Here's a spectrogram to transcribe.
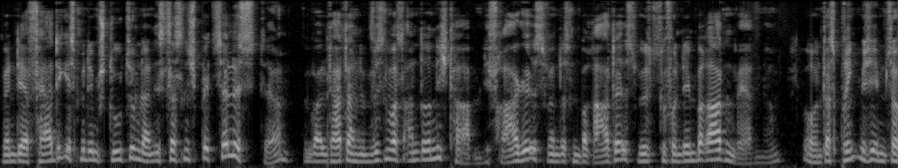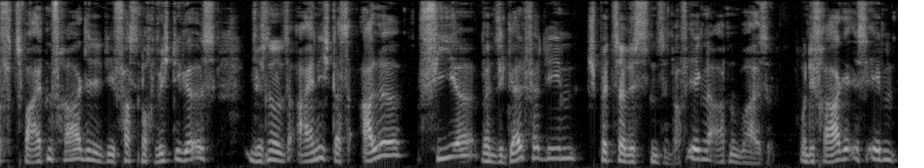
Wenn der fertig ist mit dem Studium, dann ist das ein Spezialist, ja? weil der hat dann ein Wissen, was andere nicht haben. Die Frage ist, wenn das ein Berater ist, willst du von dem beraten werden? Ja? Und das bringt mich eben zur zweiten Frage, die, die fast noch wichtiger ist. Wir sind uns einig, dass alle vier, wenn sie Geld verdienen, Spezialisten sind, auf irgendeine Art und Weise. Und die Frage ist eben,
